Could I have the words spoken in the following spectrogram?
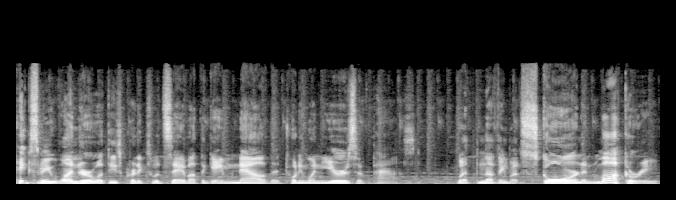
makes me wonder what these critics would say about the game now that 21 years have passed. With nothing but scorn and mockery,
